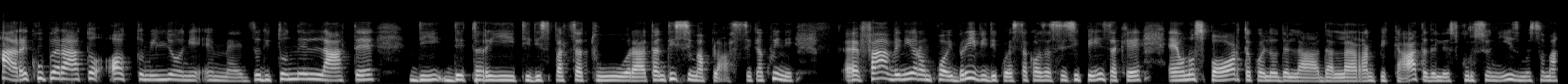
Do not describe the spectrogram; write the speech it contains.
ha recuperato 8 milioni e mezzo di tonnellate di detriti, di spazzatura, tantissima plastica. Quindi eh, fa venire un po' i brividi questa cosa se si pensa che è uno sport, quello della, dell'arrampicata, dell'escursionismo, insomma,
